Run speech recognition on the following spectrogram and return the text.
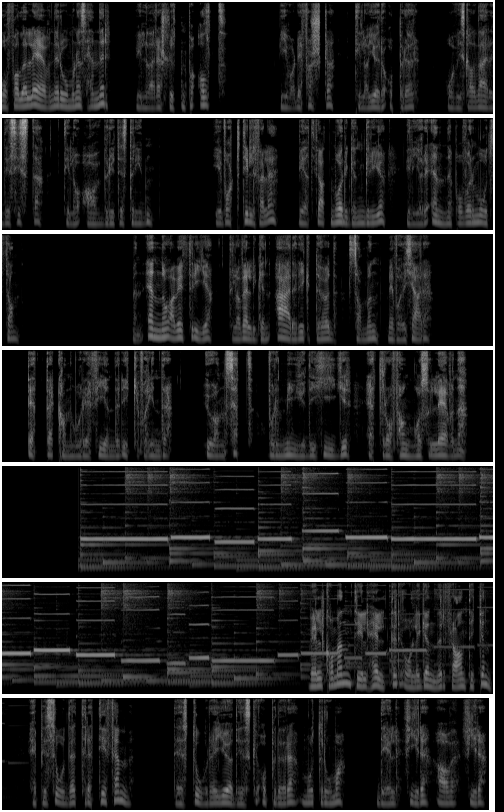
Å falle levende i romernes hender vil være slutten på alt. Vi var de første til å gjøre opprør, og vi skal være de siste til å avbryte striden. I vårt tilfelle vet vi at morgengryet vil gjøre ende på vår motstand. Men ennå er vi frie til å velge en ærerik død sammen med våre kjære. Dette kan våre fiender ikke forhindre, uansett hvor mye de higer etter å fange oss levende. Velkommen til Helter og legender fra antikken, episode 35, Det store jødiske opprøret mot Roma, del fire av fire.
